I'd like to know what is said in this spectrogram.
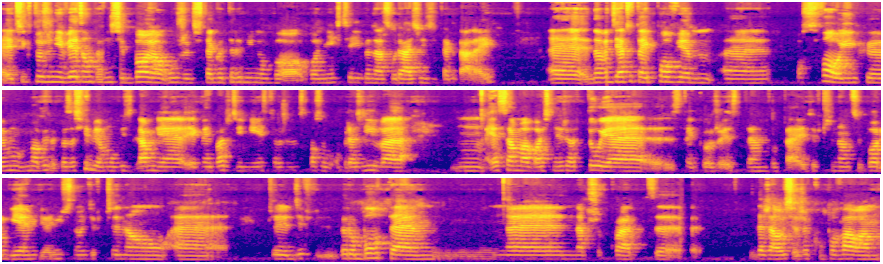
E, ci, którzy nie wiedzą, pewnie się boją użyć tego terminu, bo, bo nie chcieliby nas urazić i tak dalej. E, no więc ja tutaj powiem e, o swoich, mogę tylko za siebie mówić, dla mnie jak najbardziej nie jest to w żaden sposób obraźliwe. Mm, ja sama właśnie żartuję z tego, że jestem tutaj dziewczyną cyborgiem, bioniczną dziewczyną, czy robotem. Na przykład zdarzało się, że kupowałam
